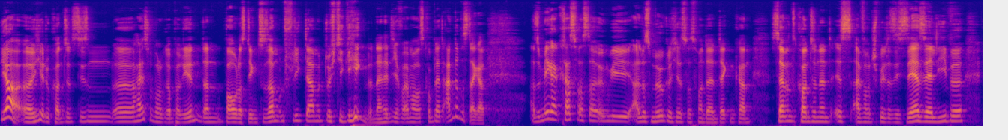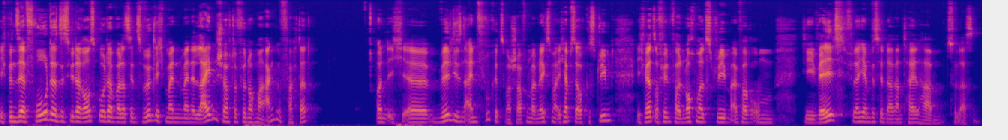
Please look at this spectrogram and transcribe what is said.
ja, äh, hier, du kannst jetzt diesen äh, Heißluftballon reparieren, dann bau das Ding zusammen und flieg damit durch die Gegend. Und dann hätte ich auf einmal was komplett anderes da gehabt. Also mega krass, was da irgendwie alles möglich ist, was man da entdecken kann. Seventh Continent ist einfach ein Spiel, das ich sehr, sehr liebe. Ich bin sehr froh, dass ich es wieder rausgeholt habe, weil das jetzt wirklich mein, meine Leidenschaft dafür nochmal angefacht hat. Und ich äh, will diesen einen Flug jetzt mal schaffen. Beim nächsten Mal, ich habe es ja auch gestreamt. Ich werde es auf jeden Fall nochmal streamen, einfach um die Welt vielleicht ein bisschen daran teilhaben zu lassen.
